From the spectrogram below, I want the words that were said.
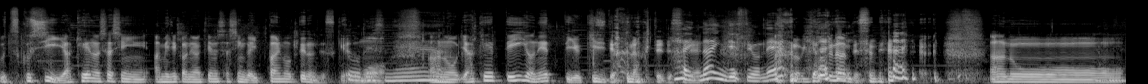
美しい夜景の写真アメリカの夜景の写真がいっぱい載ってるんですけれども、ね、あの夜景っていいよねっていう記事ではなくてですね、はい、ないんですよね。逆なんですね、あのー、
